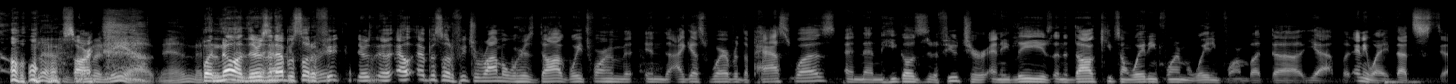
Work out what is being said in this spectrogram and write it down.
now. I'm sorry. Bumming me out, man. That But no, make it a there's an happy episode of story. Fu- there's an episode of Futurama where his dog waits for him in the, I guess wherever the past was, and then he goes to the future and he leaves, and the dog keeps on waiting for him and waiting for him. But uh, yeah, but anyway, that's yeah,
